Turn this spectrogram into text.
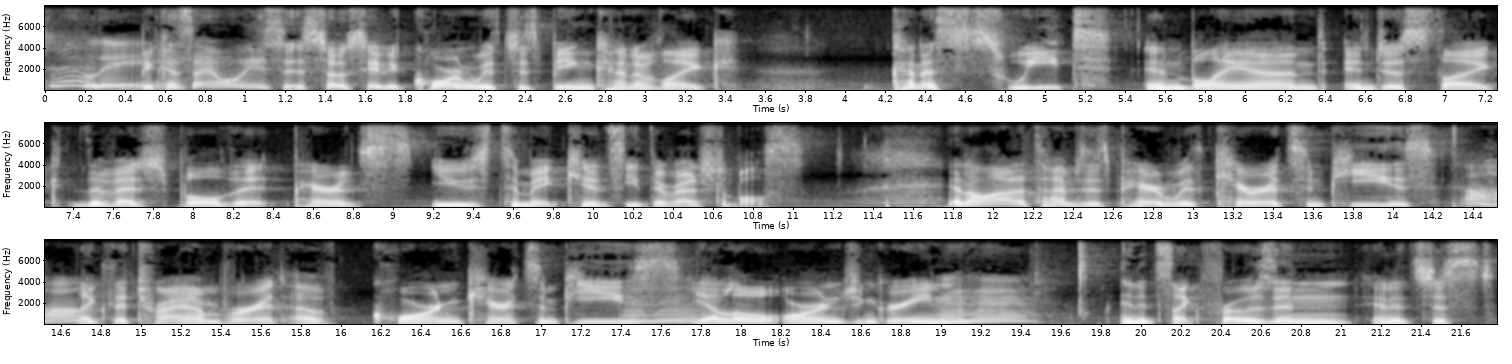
Really? Because I always associated corn with just being kind of like kind of sweet and bland and just like the vegetable that parents use to make kids eat their vegetables. And a lot of times it's paired with carrots and peas, Uh-huh. like the triumvirate of corn, carrots, and peas, Mhm. yellow, orange, and green. Mhm. And it's like frozen and it's just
